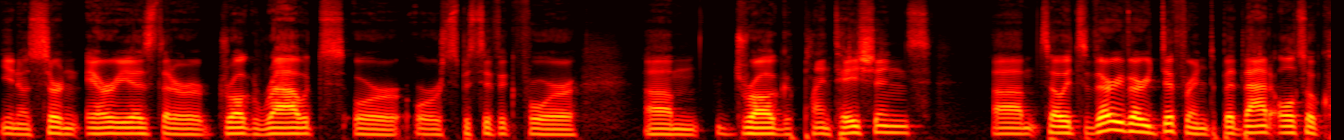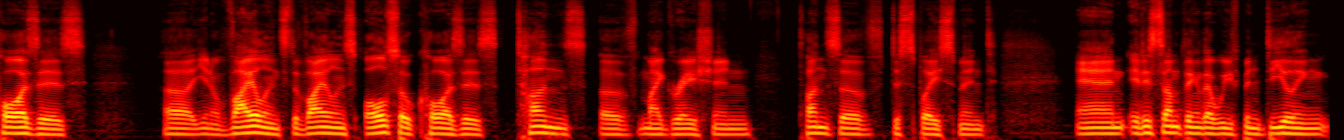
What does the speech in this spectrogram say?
you know certain areas that are drug routes or or specific for um, drug plantations. Um, so it's very very different, but that also causes uh, you know violence. The violence also causes tons of migration, tons of displacement, and it is something that we've been dealing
